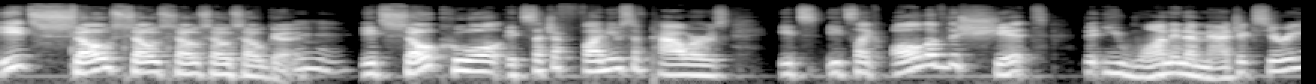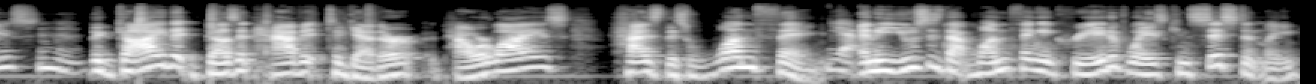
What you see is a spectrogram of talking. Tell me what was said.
It's so so so so so good. Mhm. It's so cool. It's such a fun use of powers. It's it's like all of the shit that you want in a magic series. Mhm. The guy that doesn't have it together power wise has this one thing. Yeah. And he uses that one thing in creative ways consistently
